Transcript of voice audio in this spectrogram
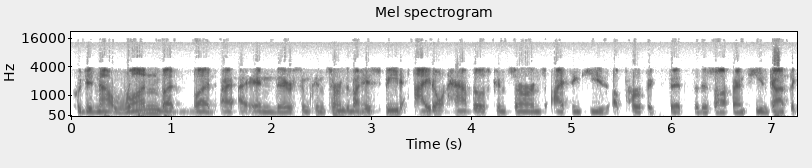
who did not run, but but I, I, and there's some concerns about his speed. I don't have those concerns. I think he's a perfect fit for this offense. He's got the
